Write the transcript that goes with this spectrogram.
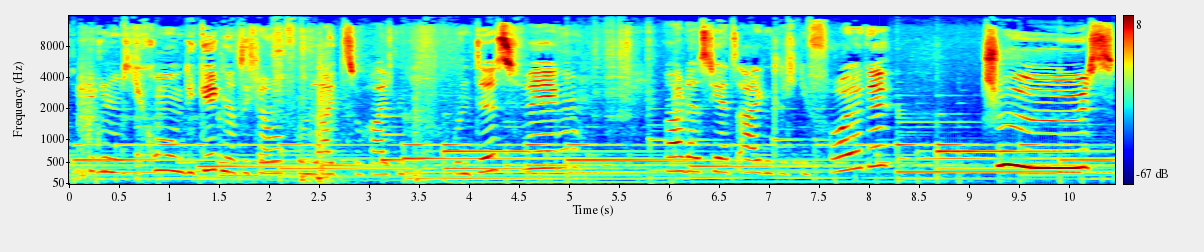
Kugeln um sich rum, um die Gegner sich dann auch vom Leid zu halten. Und deswegen war das jetzt eigentlich die Folge. Tschüss!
